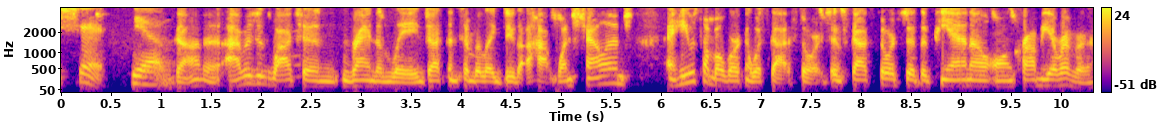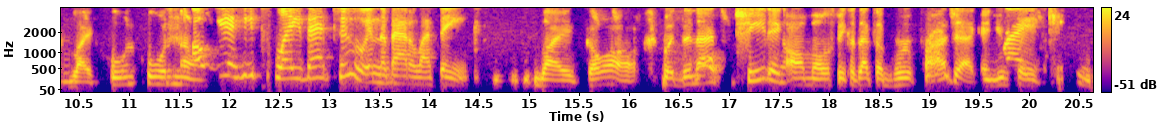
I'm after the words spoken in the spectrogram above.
shit! Yeah. Got it. I was just watching randomly Justin Timberlake do the Hot Ones challenge, and he was talking about working with Scott Storch, and Scott Storch did the piano on Cry Me a River. Mm-hmm. Like, who who would know? Oh yeah, he played that too in the battle. I think. Like, go off. But then that's oh. cheating almost because that's a group project, and you Right. play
